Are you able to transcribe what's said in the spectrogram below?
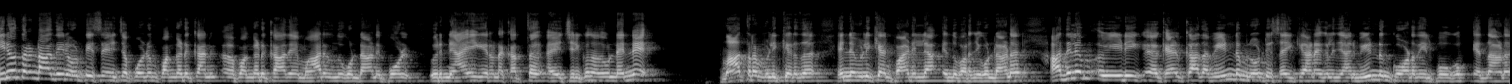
ഇരുപത്തിരണ്ടാം തീയതി നോട്ടീസ് അയച്ചപ്പോഴും പങ്കെടുക്കാൻ പങ്കെടുക്കാതെ മാറി നിന്നുകൊണ്ടാണ് ഇപ്പോൾ ഒരു ന്യായീകരണ കത്ത് അയച്ചിരിക്കുന്നത്. അതുകൊണ്ട് എന്നെ മാത്രം വിളിക്കരുത് എന്നെ വിളിക്കാൻ പാടില്ല എന്ന് പറഞ്ഞുകൊണ്ടാണ്. അതിലും ഇ ഡി കേൾക്കാതെ വീണ്ടും നോട്ടീസ് അയക്കുകയാണെങ്കിൽ ഞാൻ വീണ്ടും കോടതിയിൽ പോകും എന്നാണ്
